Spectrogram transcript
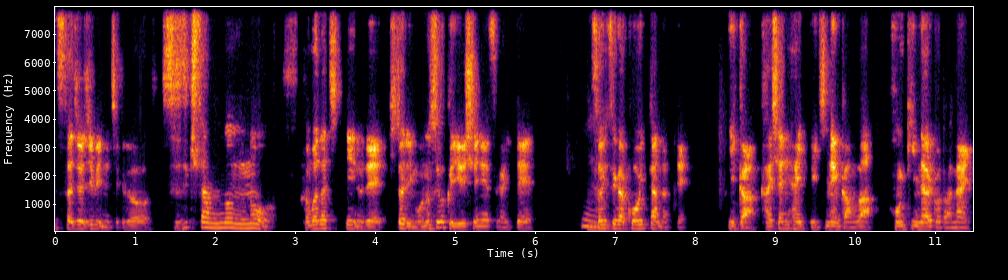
スタジオジビになっちゃうけど、鈴木さんのの友達っていうので、一人ものすごく優秀なやつがいて、うんそいつがこう言ったんだって。いいか、会社に入って1年間は本気になることはない。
